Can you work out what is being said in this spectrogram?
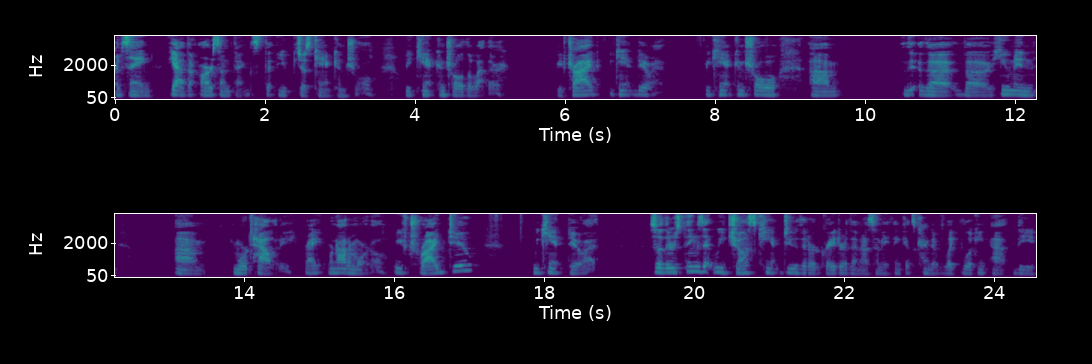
of saying yeah there are some things that you just can't control we can't control the weather we've tried we can't do it we can't control um, the, the the human um, mortality, right? We're not immortal. We've tried to, we can't do it. So there's things that we just can't do that are greater than us. And I think it's kind of like looking at the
